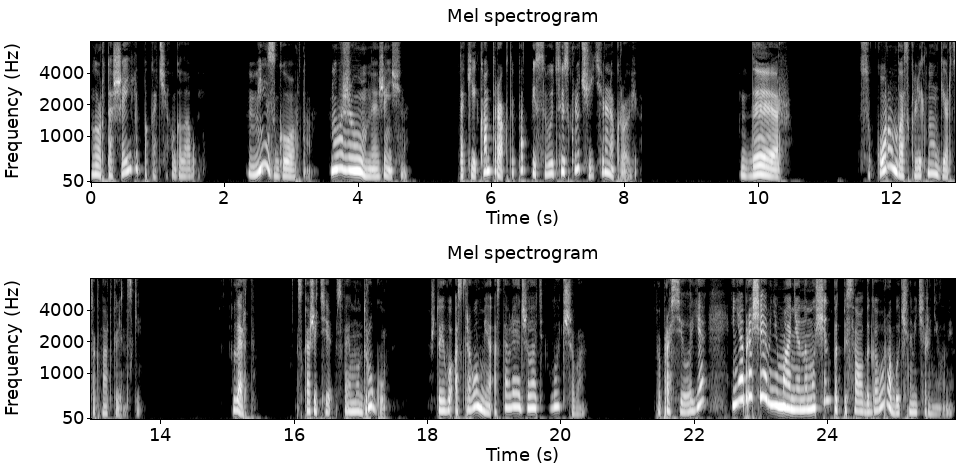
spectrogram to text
Лорд Ашейли покачал головой. «Мисс Гордон, ну вы же умная женщина. Такие контракты подписываются исключительно кровью». «Дэр!» С укором воскликнул герцог Нортлинский. «Лэрд, скажите своему другу, что его остроумие оставляет желать лучшего». Попросила я и, не обращая внимания на мужчин, подписала договор обычными чернилами.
